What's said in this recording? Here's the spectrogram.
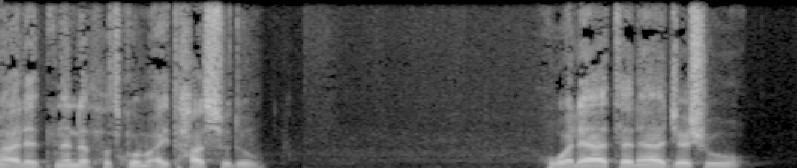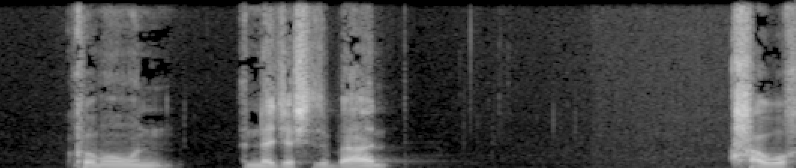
ማለት ነነትሕትኩም ኣይትሓስዱ ወላ ተናጀሹ ከምኡ ውን ነጀሽ ዝበሃል ሓዉኻ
